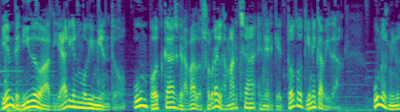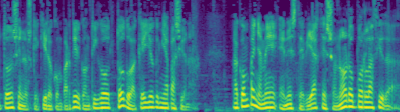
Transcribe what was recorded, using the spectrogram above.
Bienvenido a Diario en Movimiento, un podcast grabado sobre la marcha en el que todo tiene cabida. Unos minutos en los que quiero compartir contigo todo aquello que me apasiona. Acompáñame en este viaje sonoro por la ciudad.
